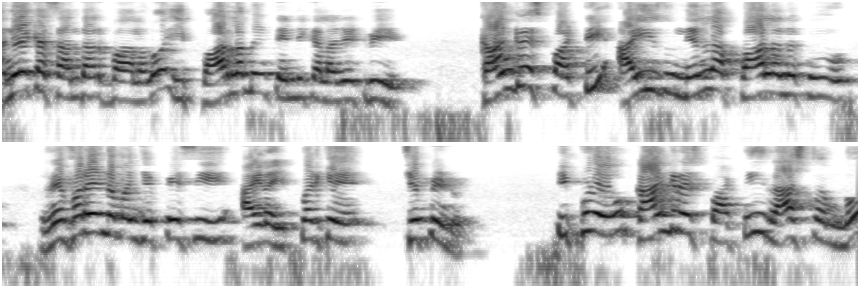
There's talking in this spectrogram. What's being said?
అనేక సందర్భాలలో ఈ పార్లమెంట్ ఎన్నికలు అనేటివి కాంగ్రెస్ పార్టీ ఐదు నెలల పాలనకు రెఫరెండం అని చెప్పేసి ఆయన ఇప్పటికే చెప్పిండు. ఇప్పుడు కాంగ్రెస్ పార్టీ రాష్ట్రంలో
